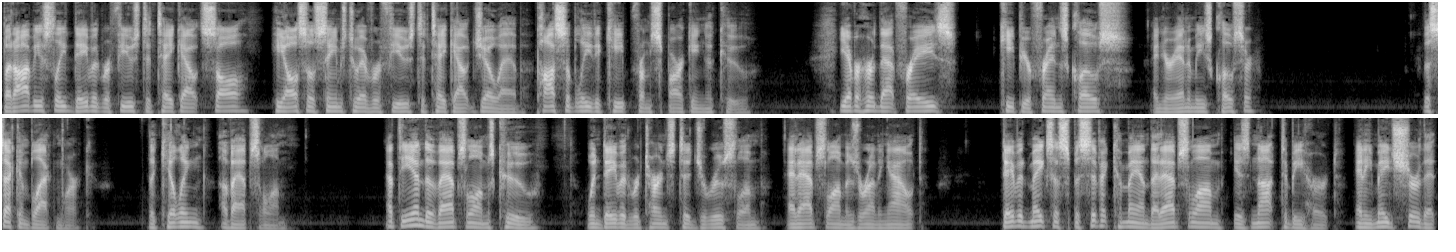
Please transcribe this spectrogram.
But obviously, David refused to take out Saul, he also seems to have refused to take out Joab, possibly to keep from sparking a coup. You ever heard that phrase, keep your friends close and your enemies closer? The second black mark, the killing of Absalom. At the end of Absalom's coup, when David returns to Jerusalem and Absalom is running out, David makes a specific command that Absalom is not to be hurt, and he made sure that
